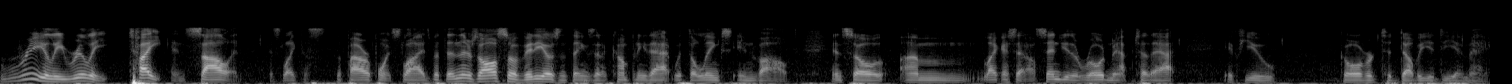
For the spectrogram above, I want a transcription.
Really, really tight and solid. It's like the, the PowerPoint slides. But then there's also videos and things that accompany that with the links involved. And so, um, like I said, I'll send you the roadmap to that if you go over to WDMA.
